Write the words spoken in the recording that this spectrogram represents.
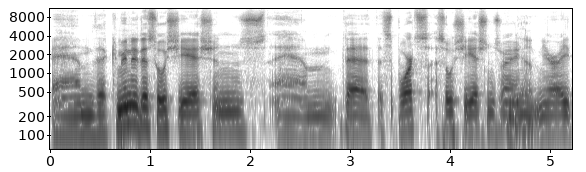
um, the community associations, um, the, the sports associations around yep. Newry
